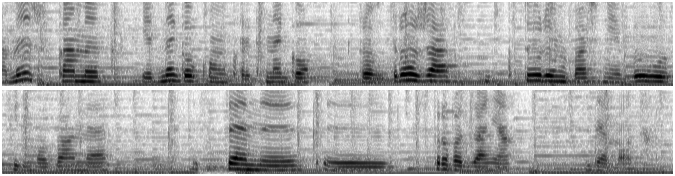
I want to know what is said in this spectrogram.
A my szukamy jednego konkretnego rozdroża, którym właśnie były filmowane sceny y, sprowadzania demona.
